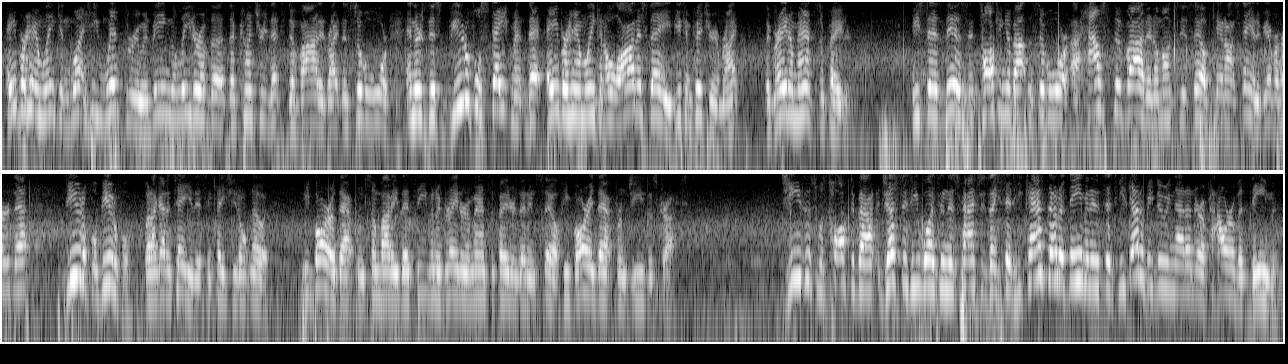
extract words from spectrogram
Abraham Lincoln, what he went through and being the leader of the, the country that's divided, right? The Civil War. And there's this beautiful statement that Abraham Lincoln, oh, honest Abe, you can picture him, right? The great emancipator. He says this, talking about the Civil War a house divided amongst itself cannot stand. Have you ever heard that? Beautiful, beautiful. But I got to tell you this in case you don't know it. He borrowed that from somebody that's even a greater emancipator than himself. He borrowed that from Jesus Christ. Jesus was talked about just as he was in this passage. They said he cast out a demon, and it says he's got to be doing that under a power of a demon.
